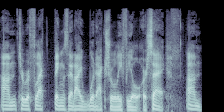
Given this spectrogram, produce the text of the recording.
um, to reflect things that I would actually feel or say. Um,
